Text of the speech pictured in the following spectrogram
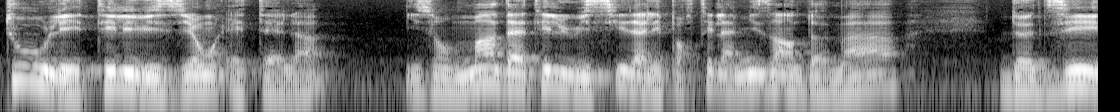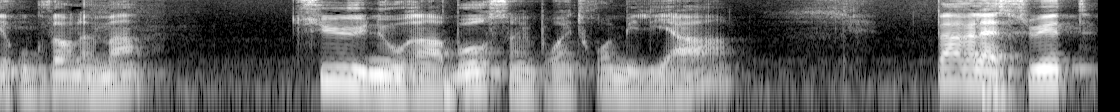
tous les télévisions étaient là. Ils ont mandaté l'huissier d'aller porter la mise en demeure, de dire au gouvernement Tu nous rembourses 1,3 milliard. Par la suite,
